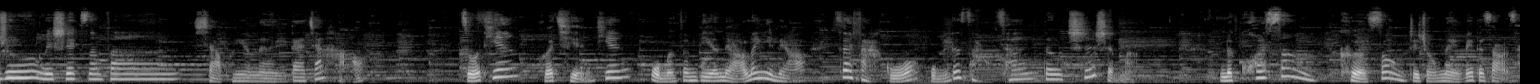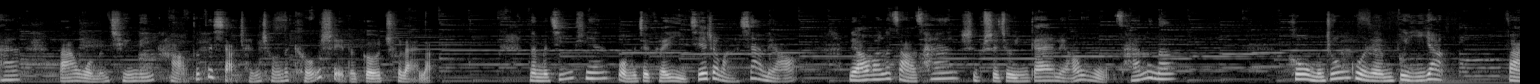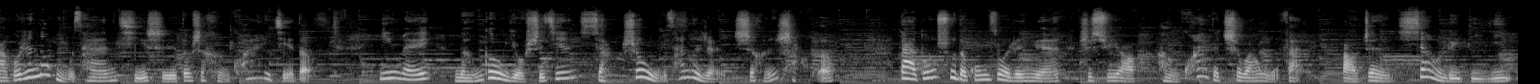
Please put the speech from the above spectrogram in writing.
Miss s h a k e some fun，小朋友们大家好。昨天和前天我们分别聊了一聊，在法国我们的早餐都吃什么。Le croissant，可颂这种美味的早餐，把我们群里好多的小馋虫的口水都勾出来了。那么今天我们就可以接着往下聊，聊完了早餐，是不是就应该聊午餐了呢？和我们中国人不一样，法国人的午餐其实都是很快捷的，因为能够有时间享受午餐的人是很少的，大多数的工作人员是需要很快的吃完午饭，保证效率第一。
